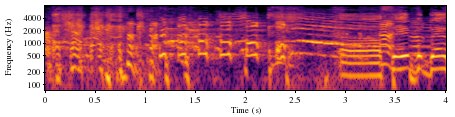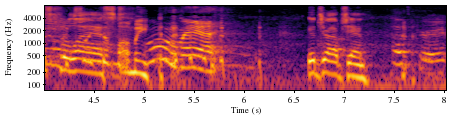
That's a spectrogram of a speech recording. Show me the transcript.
Uh, save the best for last. Mummy. Oh man! Good job, Jen. That's great.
